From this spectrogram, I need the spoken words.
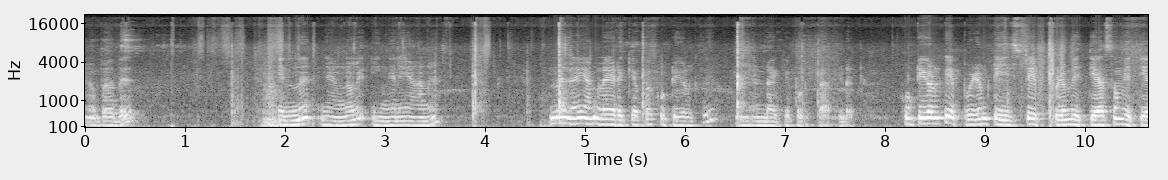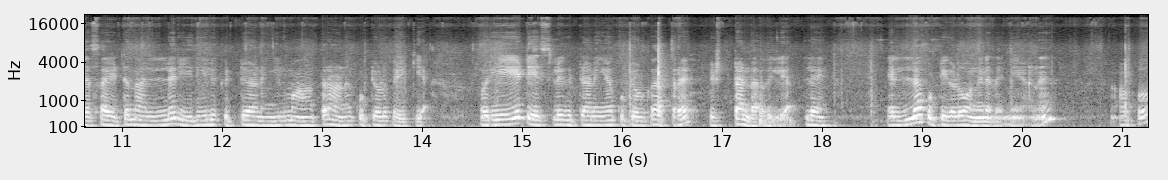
അപ്പോൾ ഇന്ന് ഞങ്ങൾ ഇങ്ങനെയാണ്. ഇന്നല്ല ഞങ്ങൾ ഇടയ്ക്കൊക്കെ കുട്ടികൾക്ക് ഉണ്ടാക്കി കൊടുക്കാറുണ്ട്. കുട്ടികൾക്ക് എപ്പോഴും ടേസ്റ്റ് എപ്പോഴും വ്യത്യാസം വ്യത്യാസമായിട്ട് നല്ല രീതിയിൽ കിട്ടുകയാണെങ്കിൽ മാത്രമാണ് കുട്ടികൾ കഴിക്കുക. ഒരേ ടേസ്റ്റിൽ കിട്ടുകയാണെങ്കിൽ കുട്ടികൾക്ക് അത്ര ഇഷ്ടം ഉണ്ടാവില്ല അല്ലേ? എല്ലാ കുട്ടികളും അങ്ങനെ തന്നെയാണ്. അപ്പോൾ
